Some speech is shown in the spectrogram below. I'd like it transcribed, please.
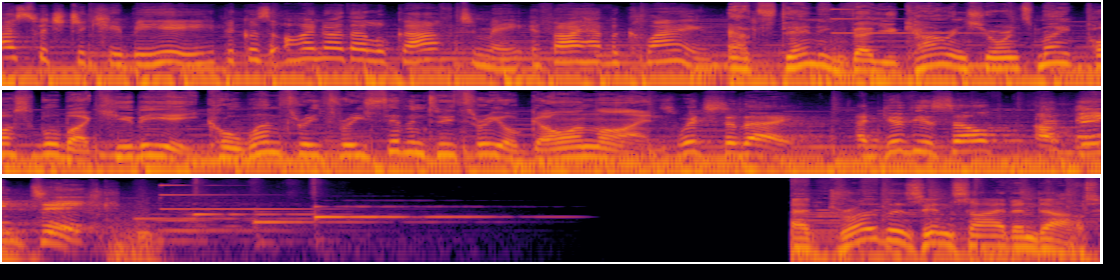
I switched to QBE because I know they'll look after me if I have a claim. Outstanding value car insurance made possible by QBE. Call 133 723 or go online. Switch today and give yourself a, big tick. At Drovers Inside and Out,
